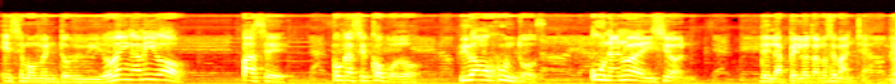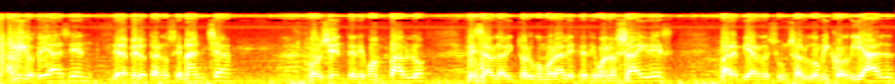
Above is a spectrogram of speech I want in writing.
ese momento vivido. Venga amigo, pase, póngase cómodo, vivamos juntos una nueva edición de La Pelota No Se Mancha. Amigos de Allen, de la pelota no se mancha, oyentes de Juan Pablo, les habla Víctor Hugo Morales desde Buenos Aires para enviarles un saludo muy cordial,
